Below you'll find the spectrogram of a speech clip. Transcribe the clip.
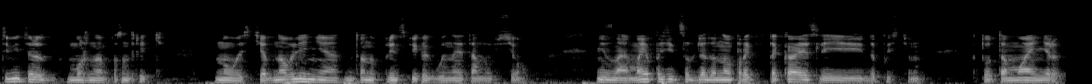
Твиттер можно посмотреть новости, обновления. Да, ну в принципе как бы на этом и все. Не знаю, моя позиция для данного проекта такая, если, допустим, кто-то майнер,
